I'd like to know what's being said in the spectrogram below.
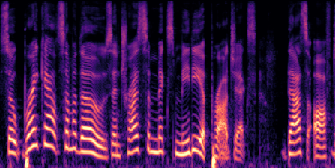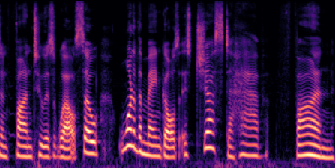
So break out some of those and try some mixed media projects. That's often fun too as well. So one of the main goals is just to have fun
